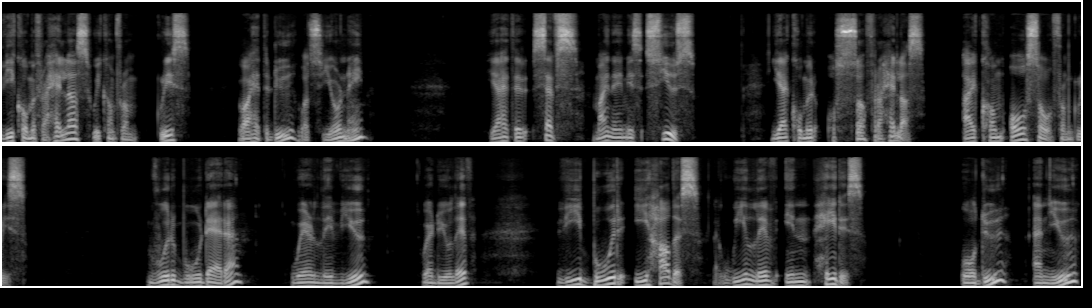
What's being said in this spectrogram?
Vi kommer fra Hellas, we come from Greece. Hva heter du? What's your name? Jeg heter Sevs. My name is Zeus. Jeg kommer også fra Hellas. I come also from Greece. Hvor bor dere? Where live you? Where do you live? Vi bor i Hades. We live in Hades. Og du, and you?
